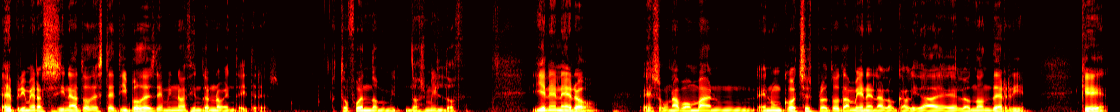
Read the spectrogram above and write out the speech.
El primer asesinato de este tipo desde 1993. Esto fue en 2000 2012. Y en enero, eso, una bomba en, en un coche explotó también en la localidad de Londonderry, que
